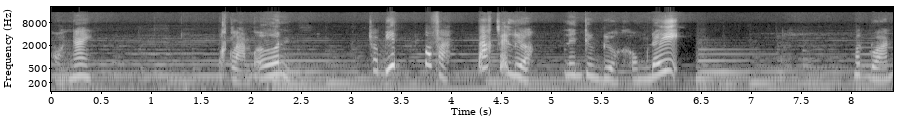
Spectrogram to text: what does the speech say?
hỏi ngay. Bác làm ơn, Cho biết có phải bác sẽ lừa lên trường đường không đấy? Mất đoán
